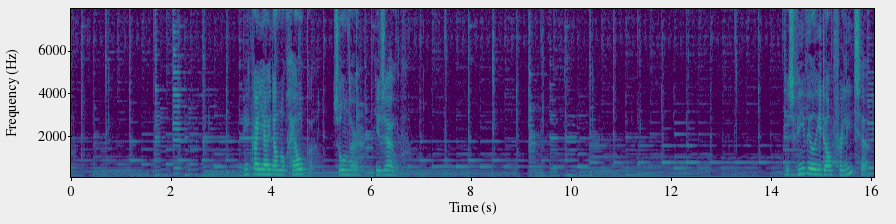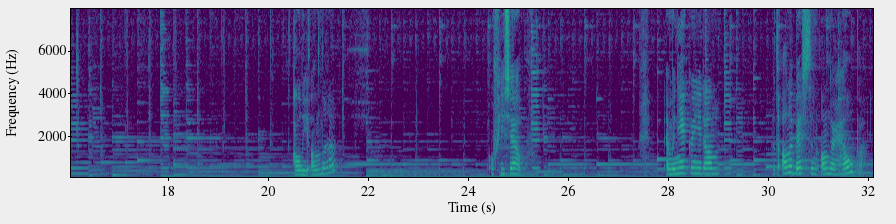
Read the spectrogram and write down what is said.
Wie kan jij dan nog helpen zonder jezelf? Dus wie wil je dan verliezen? Al die anderen? Of jezelf? En wanneer kun je dan het allerbeste een ander helpen?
